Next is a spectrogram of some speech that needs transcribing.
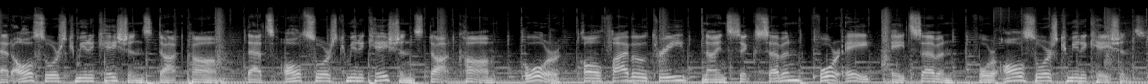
at allsourcecommunications.com. That's allsourcecommunications.com or call 503 967 4887 for All Source Communications,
